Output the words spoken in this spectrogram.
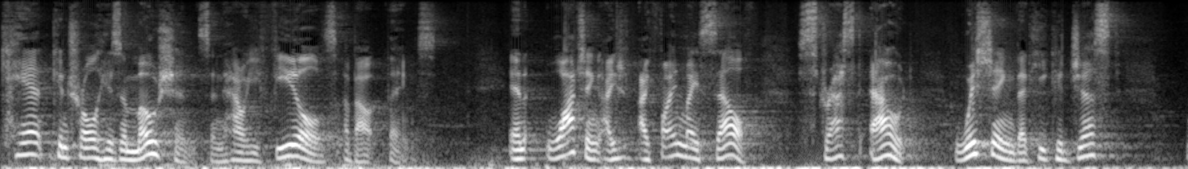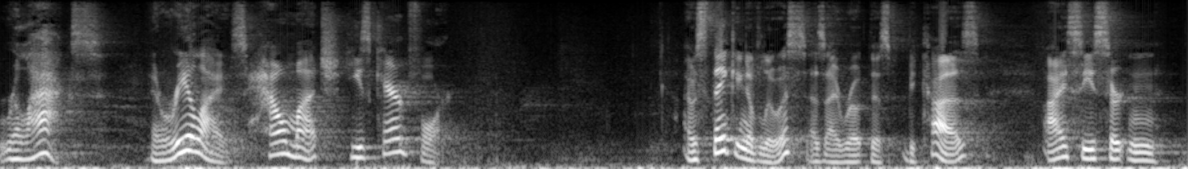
can't control his emotions and how he feels about things. And watching, I, I find myself stressed out, wishing that he could just relax and realize how much he's cared for. I was thinking of Louis as I wrote this because I see certain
